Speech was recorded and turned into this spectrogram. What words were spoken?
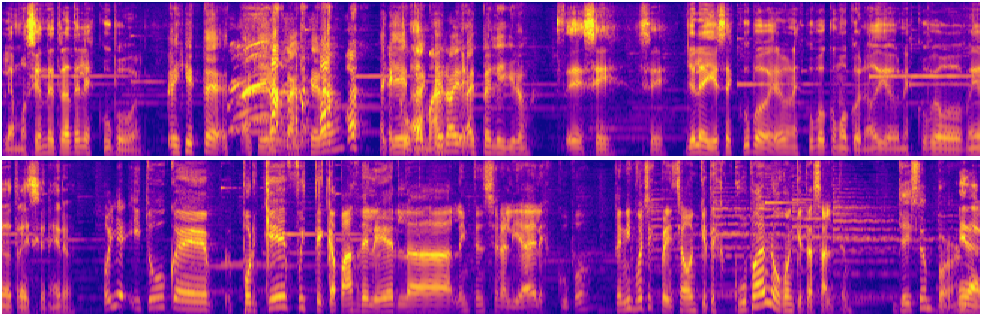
la emoción detrás del escupo, weón. Te dijiste, aquí hay extranjero, aquí hay Escupomante. extranjero, hay, hay peligro. Eh, sí, sí. Yo leí ese escupo, era un escupo como con odio, un escupo medio traicionero. Oye, ¿y tú eh, por qué fuiste capaz de leer la, la intencionalidad del escupo? ¿Tenís mucha experiencia con que te escupan o con que te asalten? Jason Bourne. Mira,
